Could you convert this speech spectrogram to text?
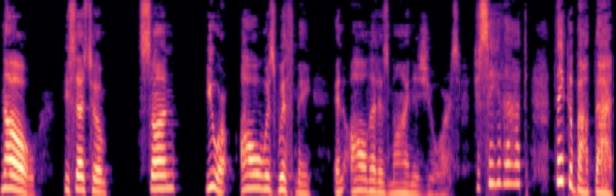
No. He says to him, son, you are always with me and all that is mine is yours. You see that? Think about that.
